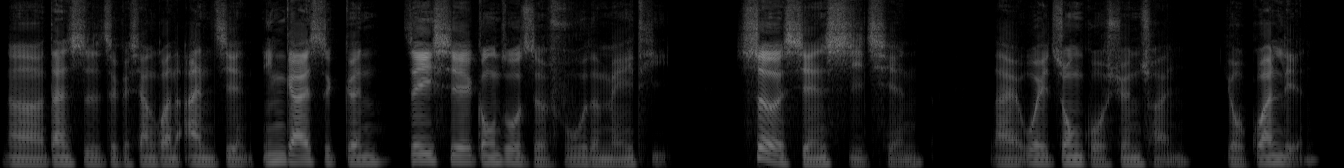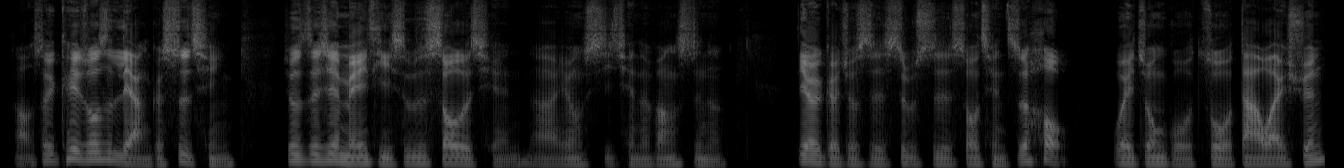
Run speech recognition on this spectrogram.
那但是这个相关的案件应该是跟这些工作者服务的媒体涉嫌洗钱来为中国宣传有关联啊，所以可以说是两个事情，就是这些媒体是不是收了钱啊，用洗钱的方式呢？第二个就是是不是收钱之后为中国做大外宣。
